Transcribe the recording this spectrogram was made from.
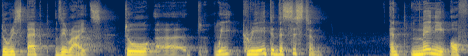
to respect the rights, to, uh, we created the system and many of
